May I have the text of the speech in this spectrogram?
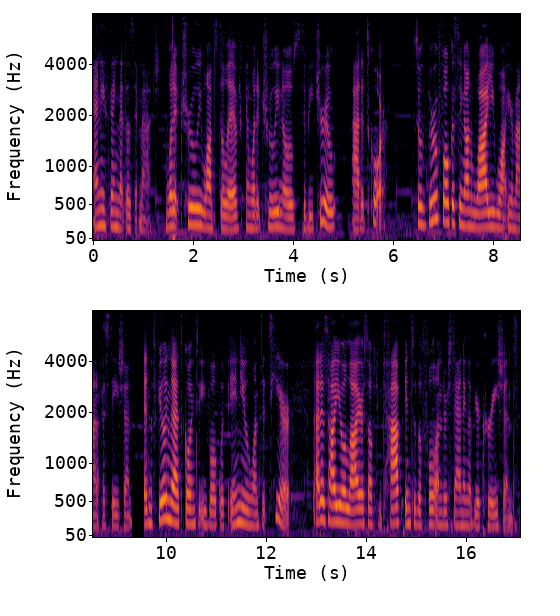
anything that doesn't match what it truly wants to live and what it truly knows to be true at its core. So, through focusing on why you want your manifestation and the feeling that it's going to evoke within you once it's here, that is how you allow yourself to tap into the full understanding of your creations.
